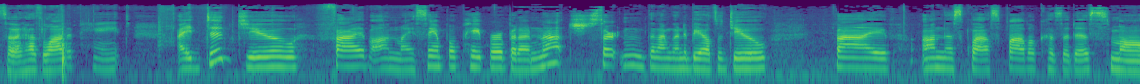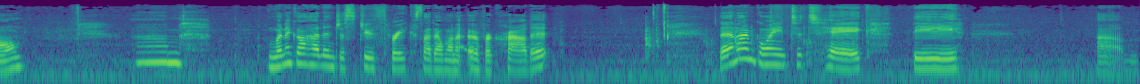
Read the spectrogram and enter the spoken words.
So it has a lot of paint. I did do five on my sample paper, but I'm not certain that I'm going to be able to do five on this glass bottle because it is small. Um, I'm going to go ahead and just do three because I don't want to overcrowd it. Then I'm going to take the um,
